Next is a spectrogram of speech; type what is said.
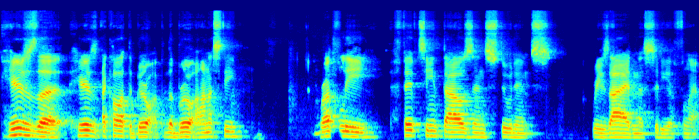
here's the here's I call it the bureau the bureau honesty. Mm-hmm. Roughly 15,000 students reside in the city of Flint.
